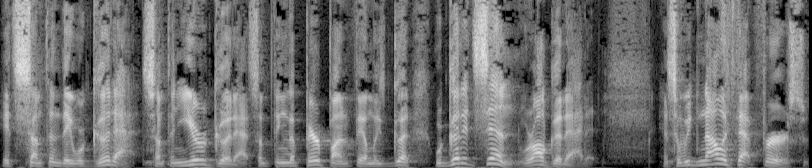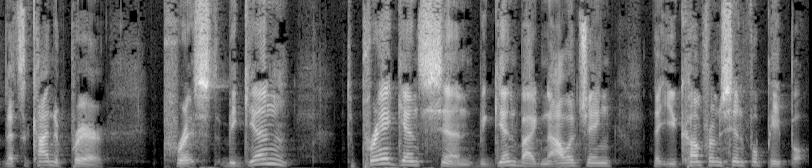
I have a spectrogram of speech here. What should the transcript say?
It's something they were good at, something you're good at, something the Pierpont family's good. We're good at sin. We're all good at it. And so we acknowledge that first. That's the kind of prayer. begin to pray against sin. Begin by acknowledging that you come from sinful people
